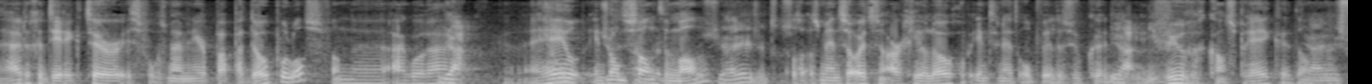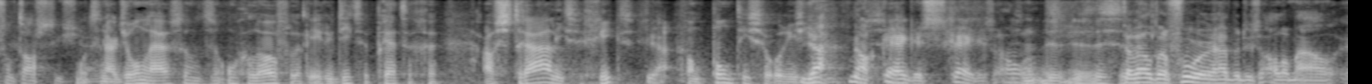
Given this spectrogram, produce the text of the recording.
huidige directeur is volgens mij meneer Papadopoulos van de Agora. Ja. Een heel John interessante man. Papadopoulos. Ja, heel Als, interessant. als mensen ooit een archeoloog op internet op willen zoeken die, Ja. die vurig kan spreken, dan Ja, dat is fantastisch. moeten ze naar John luisteren. Want het is een ongelooflijk erudite, prettige Australische Grieks van Pontische origine. Ja, nou kijk eens, kijk eens. Al. Dus, dus- dus- Terwijl daarvoor hebben dus allemaal eh,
